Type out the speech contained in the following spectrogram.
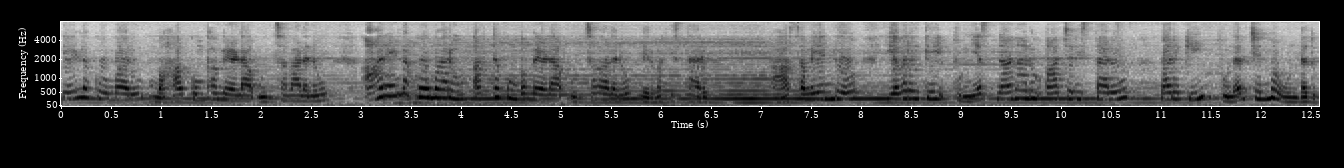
రెండేళ్ళ కోమారు మహాకుంభమేళా ఉత్సవాలను ఆరేళ్ళ కోమారు అర్థకుంభమేళా ఉత్సవాలను నిర్వహిస్తారు. ఆ సమయంలో ఎవరైతే పుణ్యస్నానాలు ఆచరిస్తారో వారికి పునర్జన్మ ఉండదు.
